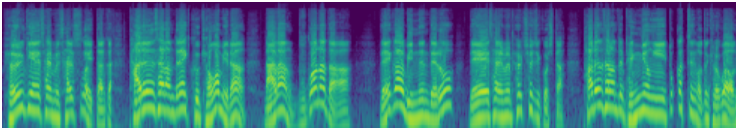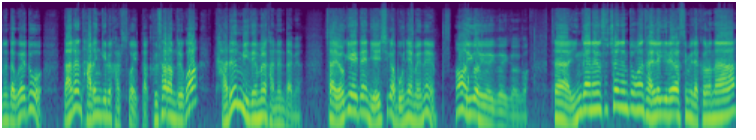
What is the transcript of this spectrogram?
별개의 삶을 살 수가 있다. 그러니까 다른 사람들의 그 경험이랑 나랑 무관하다. 내가 믿는 대로 내 삶을 펼쳐질 것이다. 다른 사람들 100명이 똑같은 어떤 결과를 얻는다고 해도 나는 다른 길을 갈 수가 있다. 그 사람들과 다른 믿음을 갖는다면. 자, 여기에 대한 예시가 뭐냐면은, 어, 이거, 이거, 이거, 이거, 이거. 자, 인간은 수천 년 동안 달리기를 해 왔습니다. 그러나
